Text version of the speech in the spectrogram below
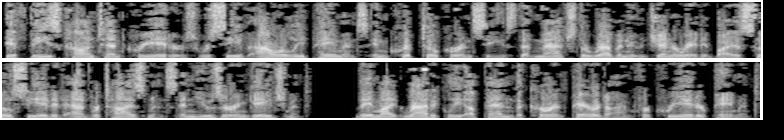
If these content creators receive hourly payments in cryptocurrencies that match the revenue generated by associated advertisements and user engagement, they might radically upend the current paradigm for creator payment.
